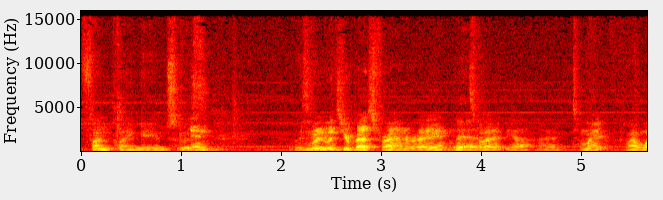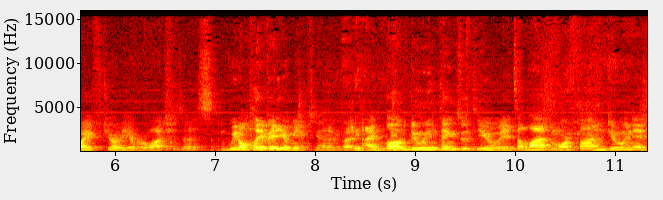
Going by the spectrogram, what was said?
fun playing games with and with, with, with your best friend, right? That's Yeah. why, yeah. I, to my my wife Jody ever watches this. We don't play video games together, but I love doing things with you. It's a lot more fun doing it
